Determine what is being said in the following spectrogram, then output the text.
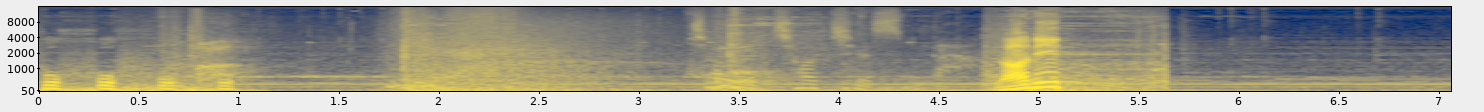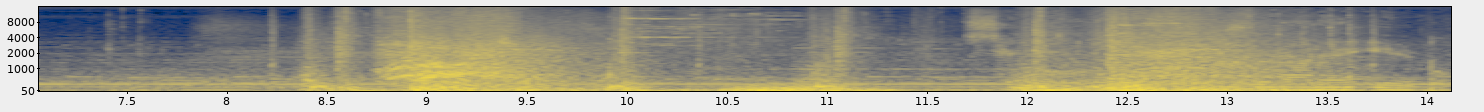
호호호호. 일부며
